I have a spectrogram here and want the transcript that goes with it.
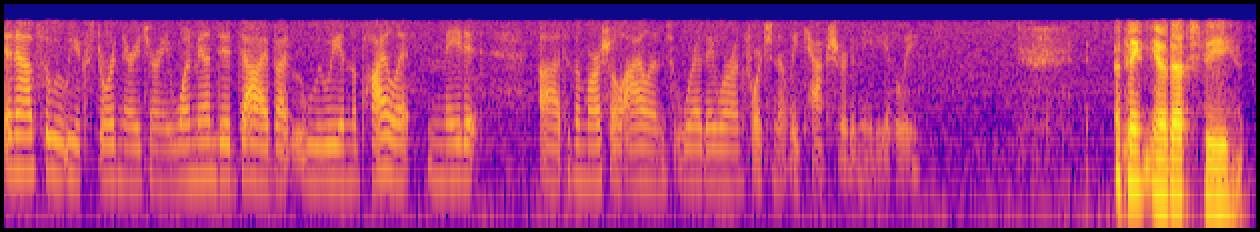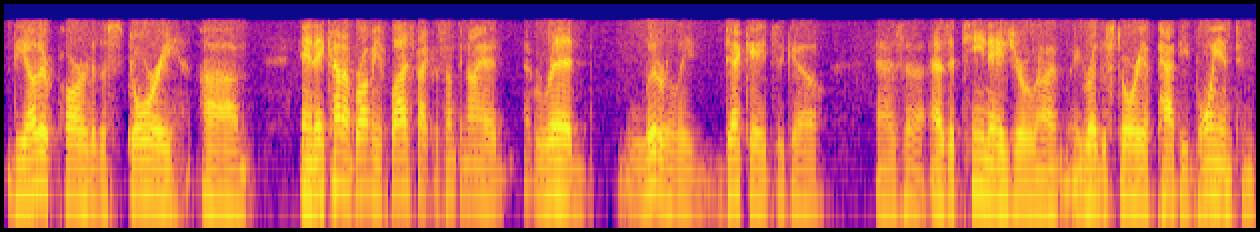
an absolutely extraordinary journey. One man did die, but Louis and the pilot made it uh, to the Marshall Islands, where they were unfortunately captured immediately. I think you know that's the the other part of the story, um, and it kind of brought me a flashback to something I had read literally decades ago as a as a teenager when I read the story of Pappy Boyington.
